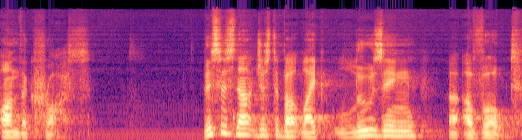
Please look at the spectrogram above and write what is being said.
on the cross. This is not just about like losing a, vote,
